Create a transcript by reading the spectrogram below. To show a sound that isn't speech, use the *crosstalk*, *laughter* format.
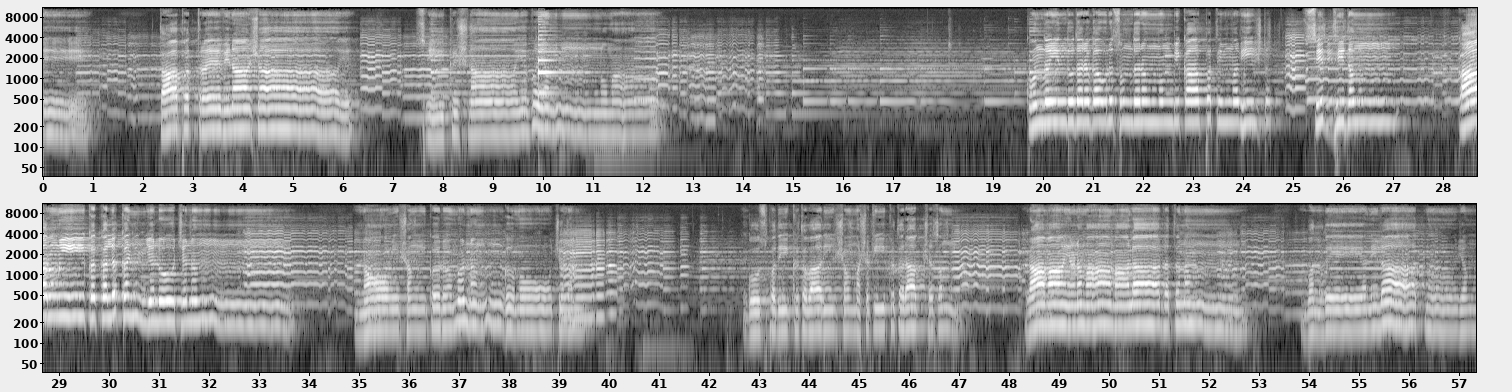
तापत्रयविनाशाय श्रीकृष्णाय वयं नुमः। कुन्द इन्दुदर गौरसुन्दरम् अम्बिकापतिम् अभीष्ट सिद्धिदम् कारुणीककलकञ्जलोचनम् नौमि शङ्करमनङ्गमोचनम् गोस्पदीकृतवारीशम् अशकीकृतराक्षसम्। रामायणमहामालारत्नम् वंदे अनिलात्मजम्।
